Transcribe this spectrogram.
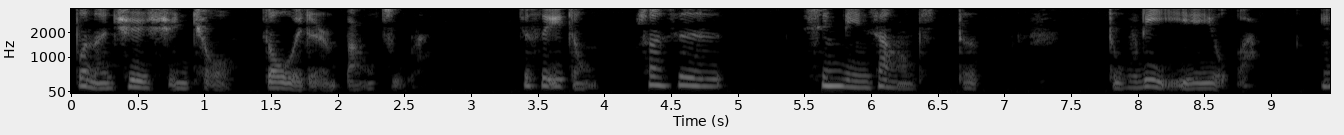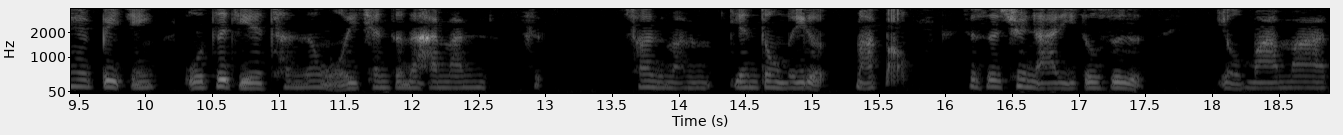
不能去寻求周围的人帮助了，就是一种算是心灵上的独立也有吧。因为毕竟我自己也承认，我以前真的还蛮是算蛮严重的一个妈宝，就是去哪里都是。有妈妈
